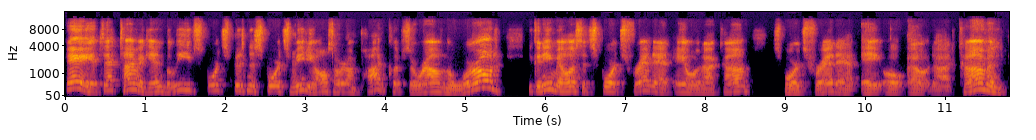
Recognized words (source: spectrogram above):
Hey, it's that time again. Believe Sports Business Sports Media, also heard on pod clips around the world. You can email us at sportsfred at AOL.com, sportsfred at AOL.com. And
